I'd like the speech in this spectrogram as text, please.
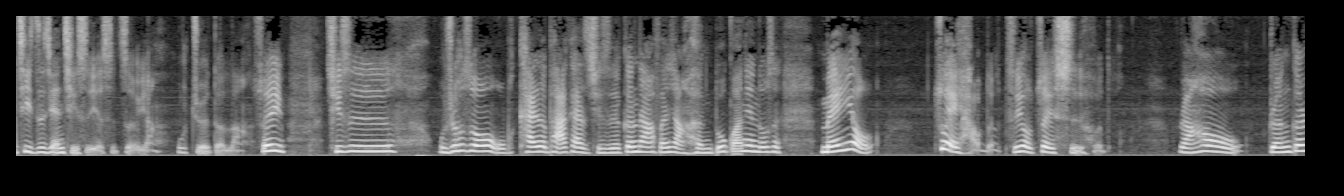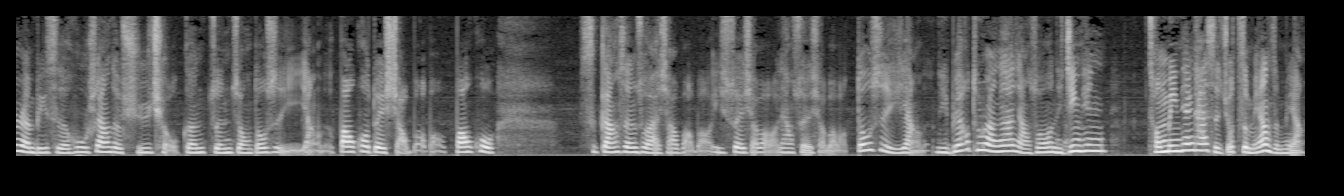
妻之间其实也是这样，我觉得啦。所以其实我就说，我开的 podcast 其实跟大家分享很多观念，都是没有最好的，只有最适合的。然后人跟人彼此互相的需求跟尊重都是一样的，包括对小宝宝，包括。是刚生出来小宝宝，一岁小宝宝，两岁的小宝宝都是一样的。你不要突然跟他讲说，你今天从明天开始就怎么样怎么样？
